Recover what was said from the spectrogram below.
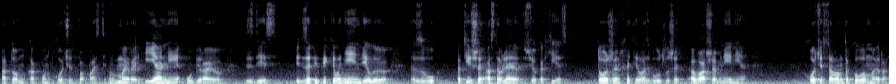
о том, как он хочет попасть в мэры. И я не убираю здесь. За пипикивание не делаю звук потише, оставляю все как есть. Тоже хотелось бы услышать ваше мнение. Хочется вам такого мэра?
